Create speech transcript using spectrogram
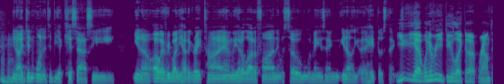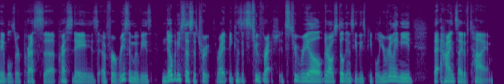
Mhm. You know, I didn't want it to be a kiss assy. You know, oh, everybody had a great time. We had a lot of fun. It was so amazing. You know, like I hate those things. You yeah, whenever you do like uh roundtables or press uh, press days uh, for recent movies, nobody says the truth, right? Because it's too Mhm. fresh, it's too real. They're all still going to see these people. You really need that hindsight of time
